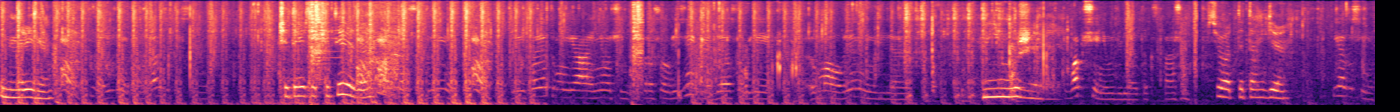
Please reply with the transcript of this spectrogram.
Именно резня. Я не знаю, первый раз записываю. 404, да? Вот, и поэтому я не очень хорошо в резне да я особо ей э, мало времени уделяю. Неужели? Вообще не уделяю, так скажем. Все, ты там где? Я за синих.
